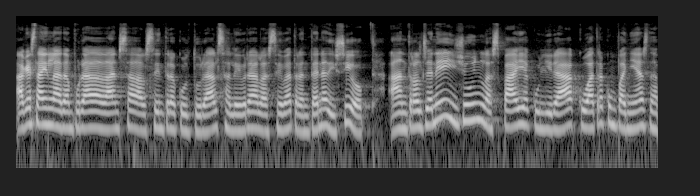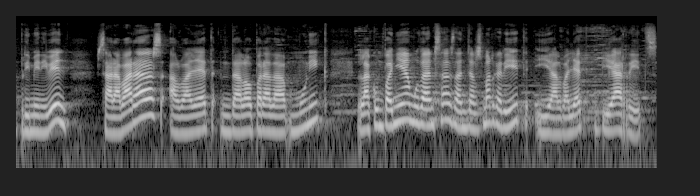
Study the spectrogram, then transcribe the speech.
Aquest any la temporada de dansa del Centre Cultural celebra la seva trentena edició. Entre el gener i juny l'espai acollirà quatre companyies de primer nivell. Sara Vares, el ballet de l'Òpera de Múnich, la companyia Mudances d'Àngels Margarit i el ballet Biarritz.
